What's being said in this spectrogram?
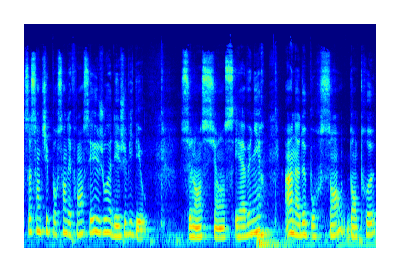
68% des Français jouent à des jeux vidéo. Selon Science et Avenir, 1 à 2% d'entre eux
